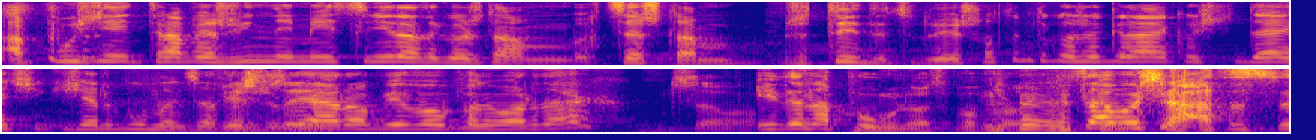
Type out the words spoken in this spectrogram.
a później trafiasz w inne miejsce nie dlatego, że tam chcesz tam, że ty decydujesz o tym, tylko że gra jakoś daje ci jakiś argument za Wiesz, to, co żeby... ja robię w open worldach? Co? Idę na północ po prostu, cały czas.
